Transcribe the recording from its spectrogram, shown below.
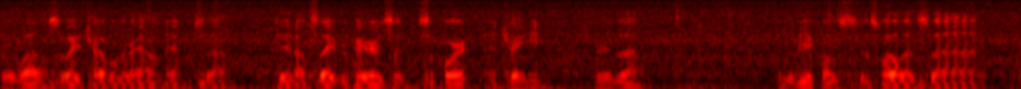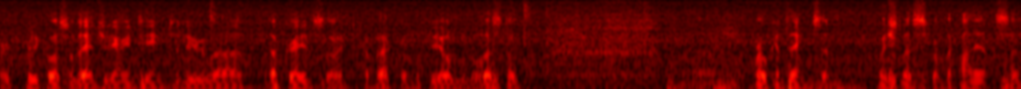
for a while, so I traveled around and um, did on-site repairs and support and training for the for the vehicles, as well as uh, worked pretty close with the engineering team to do uh, upgrades. So I'd come back from the field with a list of uh, broken things and wish lists from the clients, and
